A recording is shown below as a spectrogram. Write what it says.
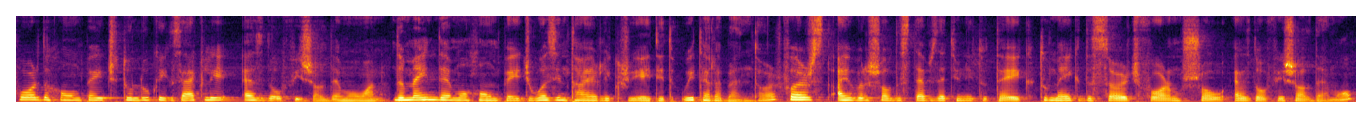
for the homepage to look exactly as the official demo one. The main demo homepage was entirely created with Elementor. First, I will show the steps that you need to take to make the search form show as the official demo.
